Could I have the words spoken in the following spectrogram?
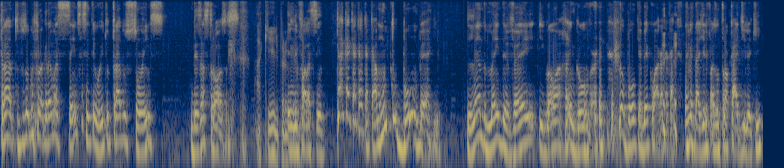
Tra sobre o programa 168, traduções desastrosas. Aquele programa. Ele fala assim: kkkk, muito bom, Berg. Landman de Veille igual a Hangover. No bom quebecois, kkk. Na verdade, ele faz um trocadilho aqui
